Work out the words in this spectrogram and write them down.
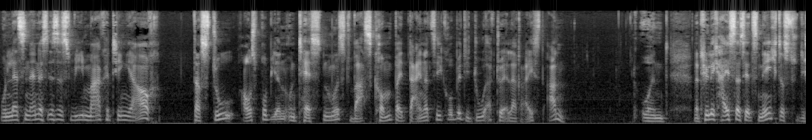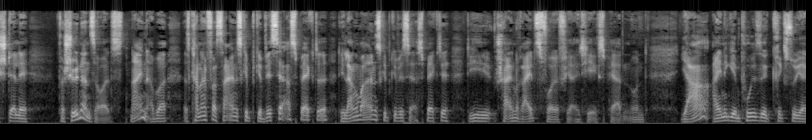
Und letzten Endes ist es wie Marketing ja auch dass du ausprobieren und testen musst, was kommt bei deiner Zielgruppe, die du aktuell erreichst, an. Und natürlich heißt das jetzt nicht, dass du die Stelle verschönern sollst. Nein, aber es kann einfach sein, es gibt gewisse Aspekte, die langweilen, es gibt gewisse Aspekte, die scheinen reizvoll für IT-Experten. Und ja, einige Impulse kriegst du ja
